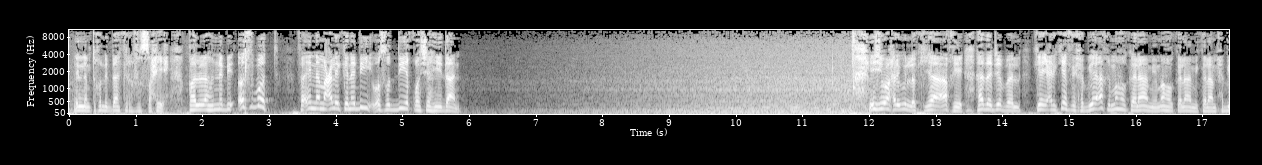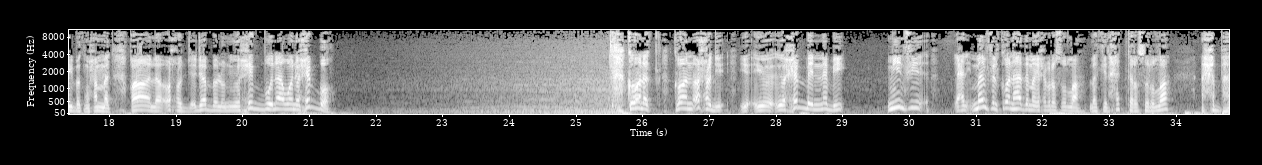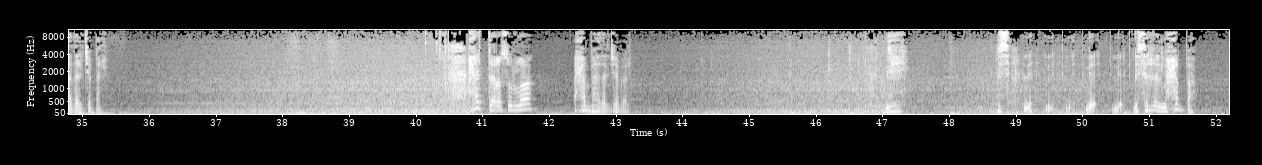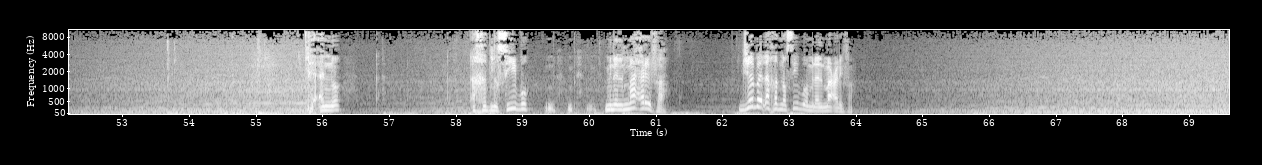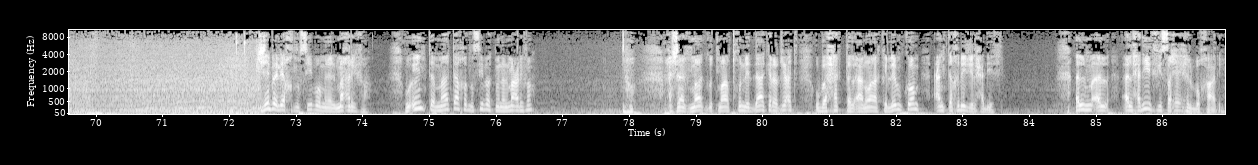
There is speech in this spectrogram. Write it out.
إن لم تخن الذاكرة في الصحيح. قال له النبي أثبت فإنما عليك نبي وصديق وشهيدان. يجي واحد يقول لك يا أخي هذا جبل يعني كيف يحب؟ يا أخي ما هو كلامي ما هو كلامي كلام حبيبك محمد. قال أحد جبل يحبنا ونحبه. كونك كون أحد يحب النبي مين في يعني من في الكون هذا ما يحب رسول الله؟ لكن حتى رسول الله أحب هذا الجبل. حتى رسول الله أحب هذا الجبل. ليه؟ لس... ل... ل... ل... لسر المحبة. لأنه أخذ نصيبه من المعرفة. جبل أخذ نصيبه من المعرفة. جبل يأخذ نصيبه من المعرفة. وإنت ما تأخذ نصيبك من المعرفة؟ عشان ما قلت ما تخوني الذاكرة رجعت وبحثت الآن. وأنا أكلمكم عن تخريج الحديث. الحديث في صحيح البخاري.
